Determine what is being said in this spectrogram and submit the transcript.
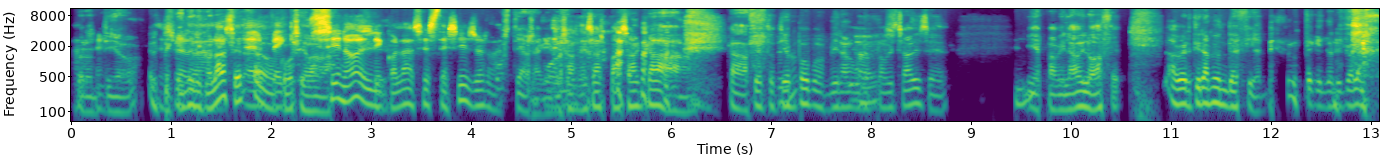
Pero un tío, el pequeño Nicolás, ¿eh? ¿Cómo se llamaba? Sí, ¿no? El Nicolás, este sí, es verdad. Hostia, o sea, que cosas de esas pasan cada, cada cierto tiempo, pues mira algún aprovechado y se, y espabilado y lo hace. A ver, tírame un D100, un pequeño Nicolás.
